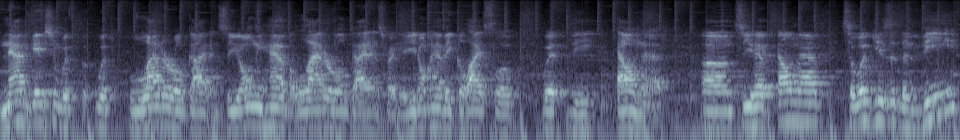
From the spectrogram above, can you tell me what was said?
navigation with, with lateral guidance. So you only have lateral guidance right here. You don't have a glide slope with the LNAV. Um, so you have LNAV. So what gives it the V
